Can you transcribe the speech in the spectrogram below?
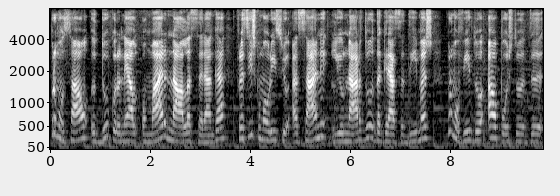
promoção do Coronel Omar Nala Saranga, Francisco Maurício Assane Leonardo da Graça Dimas, promovido ao posto de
